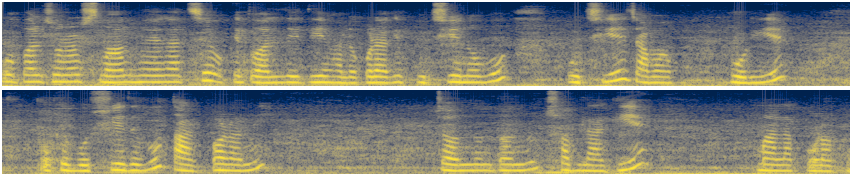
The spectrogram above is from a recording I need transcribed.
গোপাল সোনার স্নান হয়ে গেছে, ওকে তোয়ালে দিয়ে ভালো করে আগে পুছিয়ে নেব। পুছিয়ে জামা পরিয়ে ওকে বসিয়ে দেব। তারপর আমি চন্দন টন্দন সব লাগিয়ে মালা পরাবো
